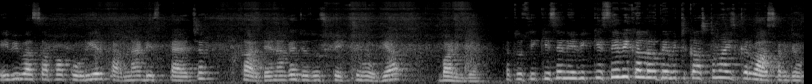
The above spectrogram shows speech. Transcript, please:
ਇਹ ਵੀ ਬਸ ਆਪਾਂ ਕੋਰੀਅਰ ਕਰਨਾ ਡਿਸਪੈਚ ਕਰ ਦੇਣਾਗਾ ਜਦੋਂ ਸਟਿਚ ਹੋ ਗਿਆ ਬਣ ਗਿਆ। ਤਾਂ ਤੁਸੀਂ ਕਿਸੇ ਨੇ ਵੀ ਕਿਸੇ ਵੀ ਕਲਰ ਦੇ ਵਿੱਚ ਕਸਟਮਾਈਜ਼ ਕਰਵਾ ਸਕਦੇ ਹੋ।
